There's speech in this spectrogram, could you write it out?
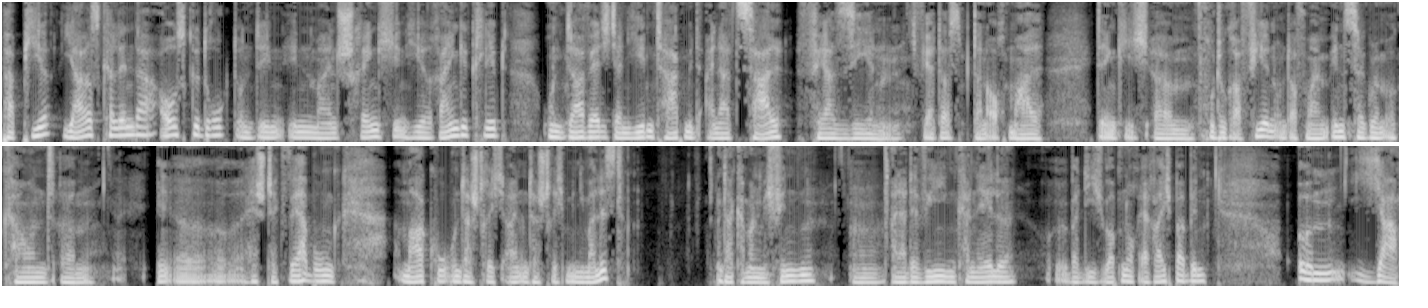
Papier-Jahreskalender ausgedruckt und den in mein Schränkchen hier reingeklebt und da werde ich dann jeden Tag mit einer Zahl versehen. Ich werde das dann auch mal, denke ich, ähm, fotografieren und auf meinem Instagram-Account ähm, äh, Hashtag Werbung Marco unterstrich ein unterstrich Minimalist. Da kann man mich finden. Äh, einer der wenigen Kanäle, über die ich überhaupt noch erreichbar bin. Ähm, ja,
